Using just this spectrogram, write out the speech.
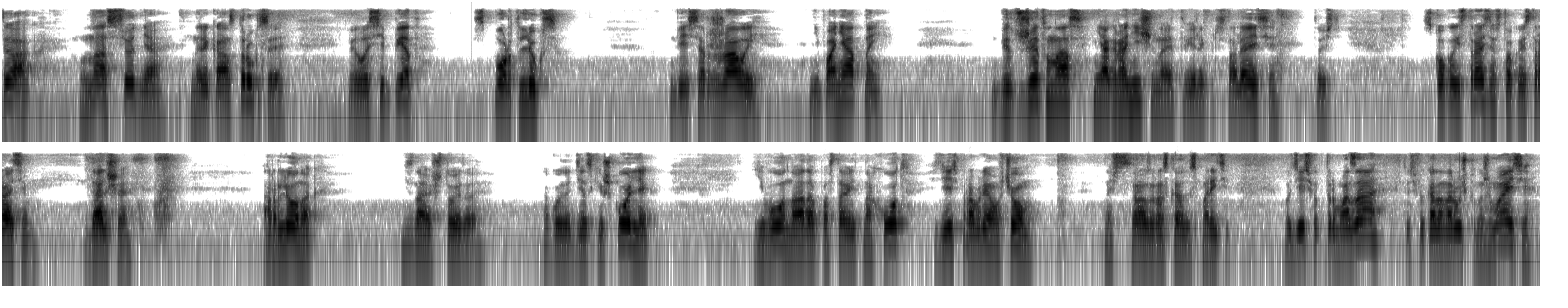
Так, у нас сегодня на реконструкции велосипед Sport Lux. Весь ржавый, непонятный. Бюджет у нас не ограничен на этот велик, представляете? То есть, сколько истратим, столько истратим. Дальше. Орленок. Не знаю, что это. Какой-то детский школьник. Его надо поставить на ход. Здесь проблема в чем? Значит, сразу рассказываю. Смотрите. Вот здесь вот тормоза, то есть вы когда на ручку нажимаете,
